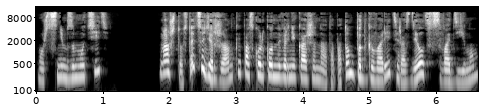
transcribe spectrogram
«Может, с ним замутить?» Ну а что, стать содержанкой, поскольку он наверняка женат, а потом подговорить и разделаться с Вадимом?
